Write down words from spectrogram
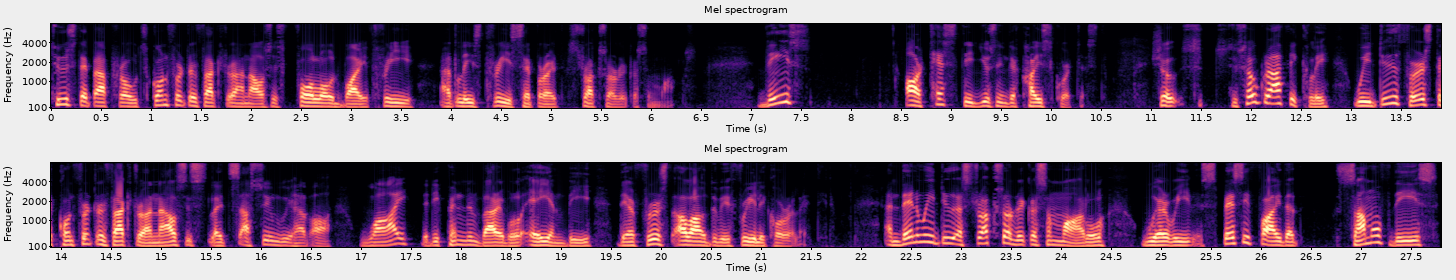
two-step approach, confirmatory factor analysis followed by three, at least three separate structural regression models. These are tested using the chi-square test. So to show graphically, we do first the confirmatory factor analysis. Let's assume we have a y, the dependent variable a and b. They are first allowed to be freely correlated. And then we do a structural regression model where we specify that some of these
